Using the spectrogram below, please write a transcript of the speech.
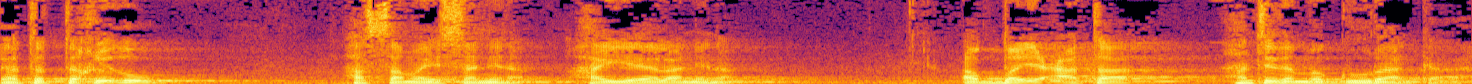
laa تتakhiduu ha samaysanina ha yeelanina الضaycata hantida maguuraanka ah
